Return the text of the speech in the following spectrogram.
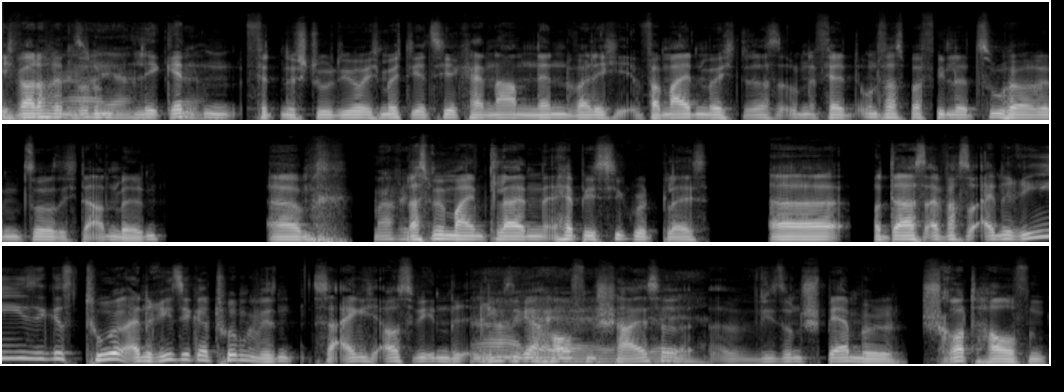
Ich war doch in ah, so einem ja, Legenden-Fitnessstudio. Ich möchte jetzt hier keinen Namen nennen, weil ich vermeiden möchte, dass unfassbar viele Zuhörerinnen zu sich da anmelden. Ähm, lass mir meinen kleinen Happy Secret Place. Äh, und da ist einfach so ein riesiges Tour, ein riesiger Turm gewesen. Das sah eigentlich aus wie ein ah, riesiger ah, ja, Haufen ja, ja, Scheiße, wie so ein Sperrmüll, Schrotthaufen.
